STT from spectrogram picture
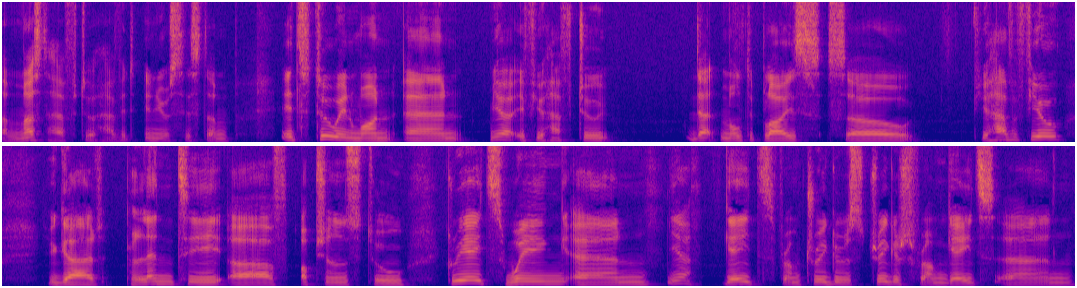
a must-have to have it in your system. It's two in one and yeah, if you have two, that multiplies. So if you have a few, you got plenty of options to create swing and yeah, gates from triggers, triggers from gates. And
